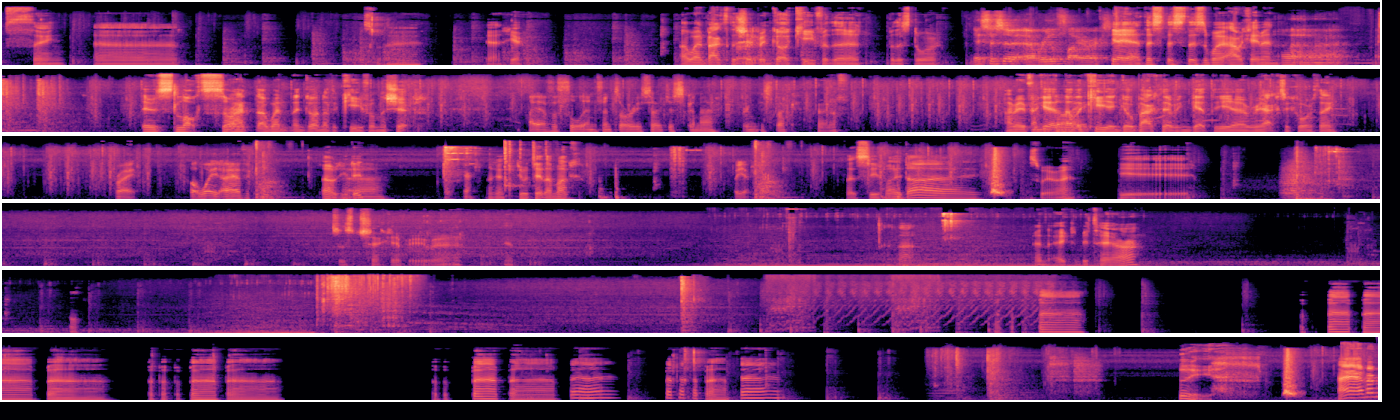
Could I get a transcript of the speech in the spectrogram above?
thing. Uh, so, uh, yeah, here. I went back to the ship and got a key for the for this door. This is a, a real fire exit. Yeah, yeah. This this this is where how I came in. Uh, It was locked, so I, I went and got another key from the ship. I have a full inventory, so i just gonna bring this back. Fair enough. I mean, if we And get another key and go back there, we can get the uh, reactor core thing. Right. Oh wait, I have a key. Oh, you did? Uh, Okay. Do you want to take that mug? oh yeah, sure. Let's see if I die. This way, right? Yeah. Just check everywhere. Yep. Like that. An egg bitter.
